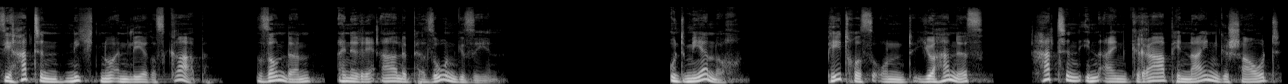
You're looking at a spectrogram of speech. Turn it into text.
Sie hatten nicht nur ein leeres Grab, sondern eine reale Person gesehen. Und mehr noch, Petrus und Johannes hatten in ein Grab hineingeschaut,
